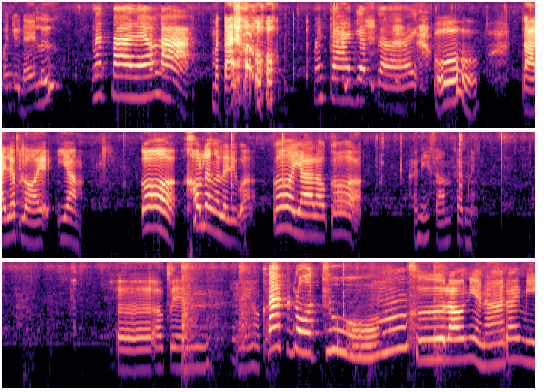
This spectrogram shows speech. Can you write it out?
มันอยู่ไหนหรือมันตายแล้วล่ะมาตายแล้วเหรอมันตายเรียบร้อย โอ้ ตายเรียบร้อยเยี่ยม ก็เข้าเรื่องอะไรดีกว่า ก็ยาเราก็ อันนี้ซ้ำแป๊บหนึ่งเออเอาเป็นอันนี้เท่ากันนักโหลดถุงคือเราเนี่ยนะได้มี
